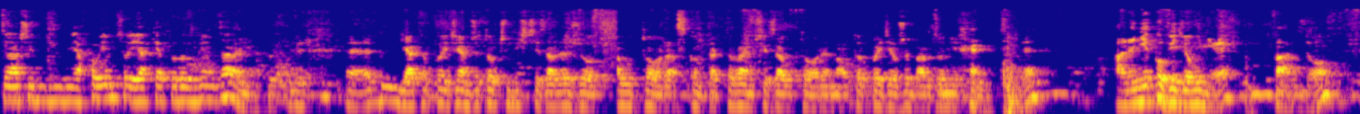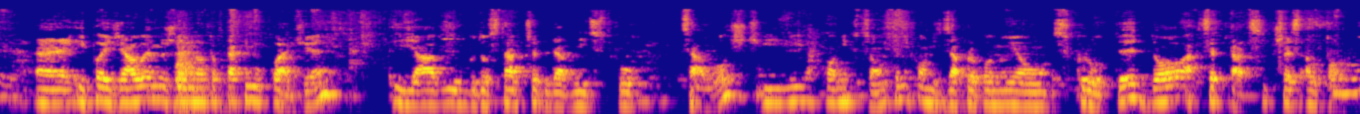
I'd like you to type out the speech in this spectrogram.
To znaczy, ja powiem, co, jak ja to rozwiązałem. Ja to, e, ja to powiedziałem, że to oczywiście zależy od autora. Skontaktowałem się z autorem. Autor powiedział, że bardzo niechętnie, ale nie powiedział nie, twardo. E, I powiedziałem, że no to w takim układzie ja dostarczę wydawnictwu całość i jak oni chcą, to niech oni zaproponują skróty do akceptacji przez autorów.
